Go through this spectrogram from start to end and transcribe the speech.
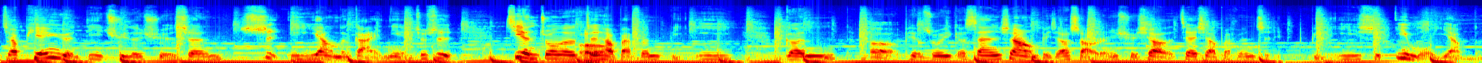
比较偏远地区的学生是一样的概念，就是建中的在校嗯百分比一，跟呃比如说一个山上比较少人学校的在校百分之比一是一模一样的。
